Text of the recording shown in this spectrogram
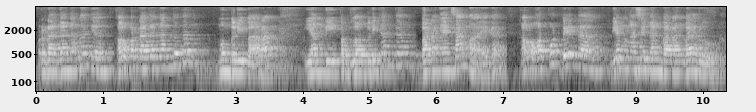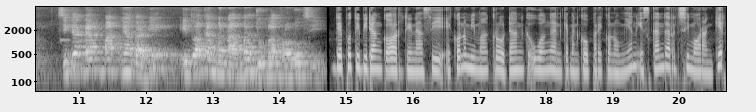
perdagangan aja. Kalau perdagangan itu kan membeli barang yang diperjualbelikan kan barang yang sama ya kan. Kalau output beda, dia menghasilkan barang baru. Sehingga dampaknya tadi itu akan menambah jumlah produksi. Deputi Bidang Koordinasi Ekonomi Makro dan Keuangan Kemenko Perekonomian Iskandar Simorangkir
